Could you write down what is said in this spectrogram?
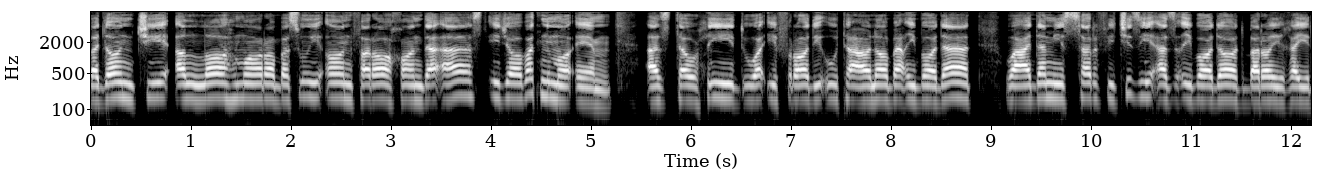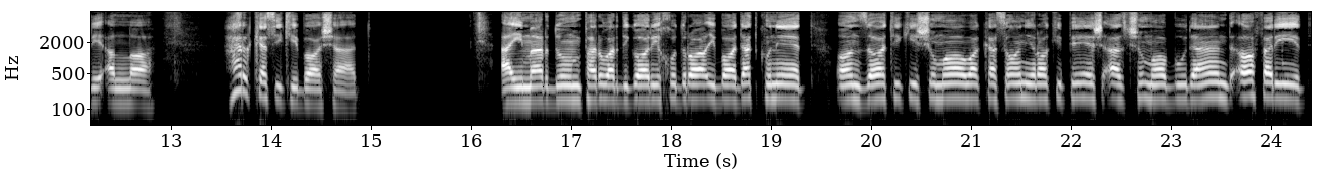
بدان چی الله ما را به سوی آن فرا خوانده است اجابت نمائیم از توحید و افراد او تعالی به عبادت و عدم صرف چیزی از عبادات برای غیر الله. هر کسی که باشد ای مردم پروردگاری خود را عبادت کنید. آن ذاتی که شما و کسانی را که پیش از شما بودند آفرید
